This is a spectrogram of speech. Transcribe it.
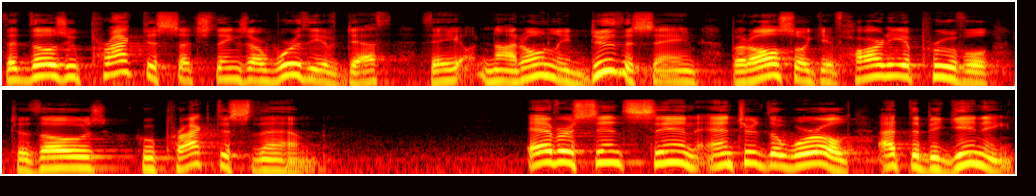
that those who practice such things are worthy of death, they not only do the same, but also give hearty approval to those who practice them. Ever since sin entered the world at the beginning,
